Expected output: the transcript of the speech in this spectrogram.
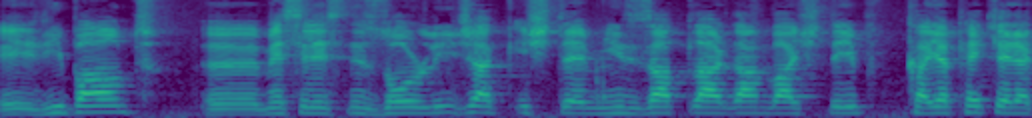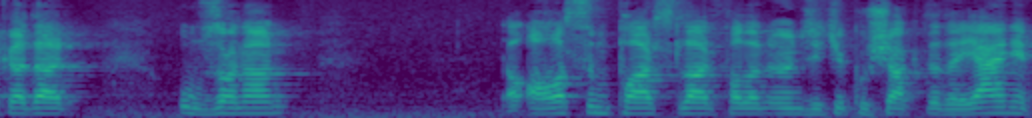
e, rebound e, meselesini zorlayacak işte Mirzatlardan başlayıp Kaya Peker'e kadar uzanan Asım Parslar falan önceki kuşakta da yani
